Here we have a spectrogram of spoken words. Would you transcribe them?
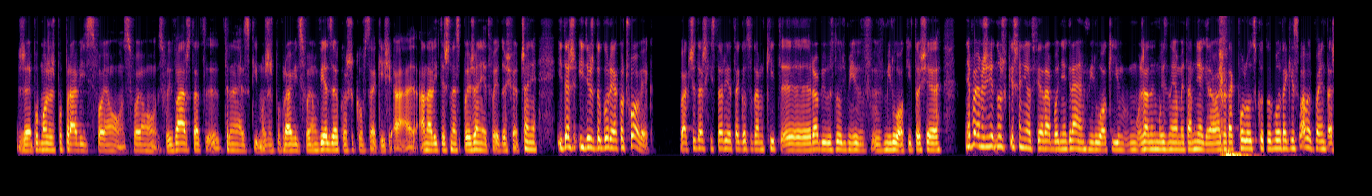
że możesz poprawić swoją, swoją, swój warsztat y, trenerski, możesz poprawić swoją wiedzę o koszykówce, jakieś analityczne spojrzenie, twoje doświadczenie i też idziesz do góry jako człowiek. Bo jak czytasz historię tego, co tam Kit y, robił z ludźmi w, w, Milwaukee, to się, nie powiem, że się nóż w kieszeni otwiera, bo nie grałem w Milwaukee, żaden mój znajomy tam nie grał, ale to tak po ludzku to było takie słabe, pamiętasz?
